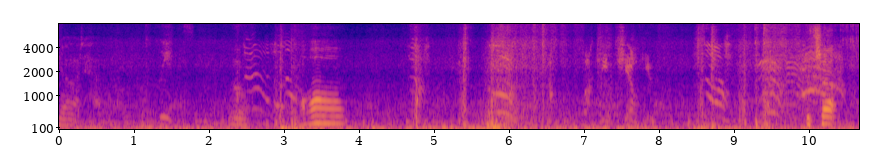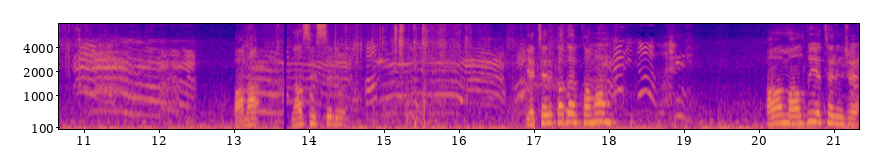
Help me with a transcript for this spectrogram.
Not happening. Please! Move. Aa, Fucking kill you! bıça bana nasıl hissediyor? Yeteri kadar tamam. Tamam aldı yeterince.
